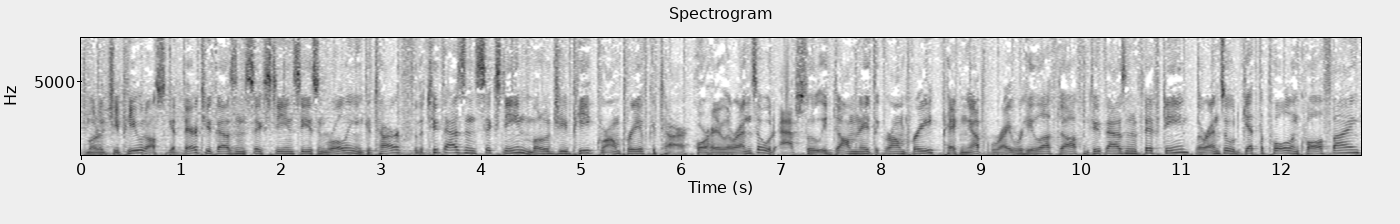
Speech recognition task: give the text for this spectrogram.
MotoGP would also get their 2016 season rolling in Qatar for the 2016 MotoGP Grand Prix of Qatar. Jorge Lorenzo would absolutely dominate the Grand Prix, picking up right where he left off in 2015. Lorenzo would get the pole in qualifying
